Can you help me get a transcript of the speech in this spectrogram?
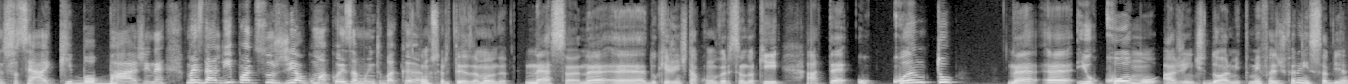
e fala assim, ai, que bobagem, né? Mas dali pode surgir alguma coisa muito bacana. Com certeza, Amanda. Nessa, né, é, do que a gente tá conversando aqui, até o quanto, né, é, e o como a gente dorme também faz diferença, sabia?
